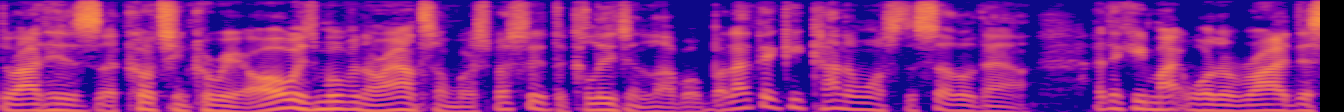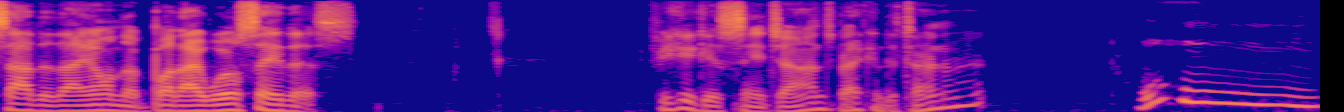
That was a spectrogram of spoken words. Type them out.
throughout his uh, coaching career, always moving around somewhere, especially at the collegiate level. But I think he kind of wants to settle down. I think he might want to ride this out at Iona. But I will say this if you could get St. John's back in the tournament, woo.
